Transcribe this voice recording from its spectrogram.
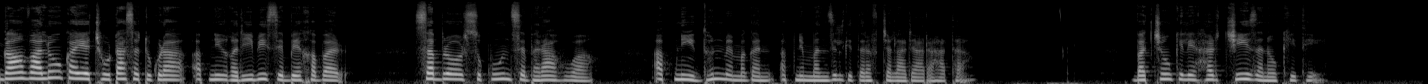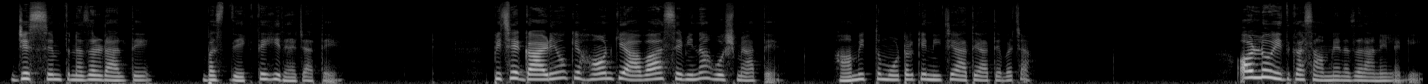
गाँव वालों का यह छोटा सा टुकड़ा अपनी गरीबी से बेखबर, सब्र और सुकून से भरा हुआ, अपनी धुन में मगन अपनी मंजिल की तरफ़ चला जा रहा था। बच्चों के लिए हर चीज़ अनोखी थी। जिस सिमत नज़र डालते, बस देखते ही रह जाते। पीछे गाड़ियों के हॉर्न की आवाज़ से भी ना होश में आते। हामिद तो मोटर के नीचे आते आते बचा। और लो ईदगाह सामने नज़र आने लगी।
